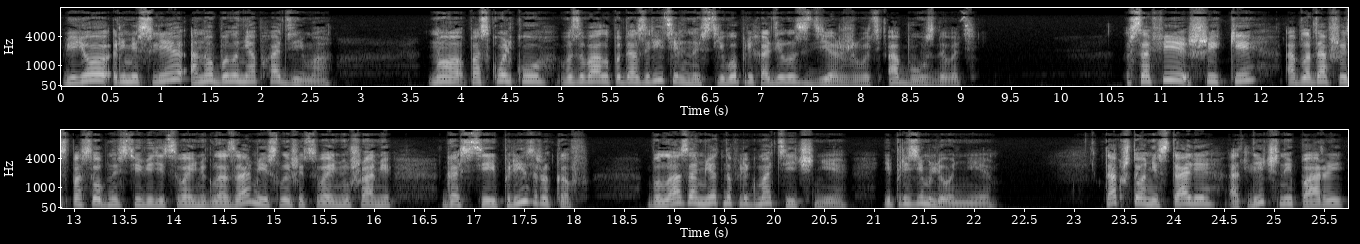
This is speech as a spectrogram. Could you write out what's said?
В ее ремесле оно было необходимо, но поскольку вызывало подозрительность, его приходилось сдерживать, обуздывать. Софи Шики, обладавшая способностью видеть своими глазами и слышать своими ушами гостей-призраков, была заметно флегматичнее — и приземленнее. Так что они стали отличной парой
